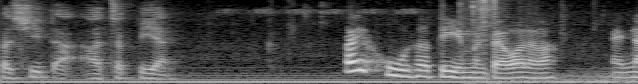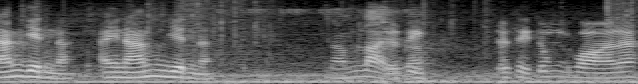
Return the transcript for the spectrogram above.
ประชิดอะอาจจะเปลี่ยนไอ้ยครูสตรีมมันแปลว่าอะไรวะ ไอ้น้ำเย็นน่ะ ไอ้น้ำเย็นน่ะน้ำไหลเดี๋ยวสิปะเดี๋ยวสิตุ้งพอนะ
